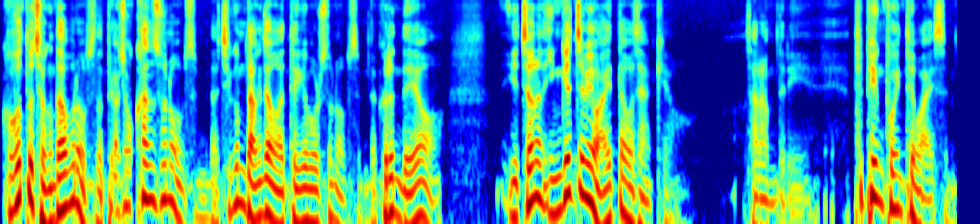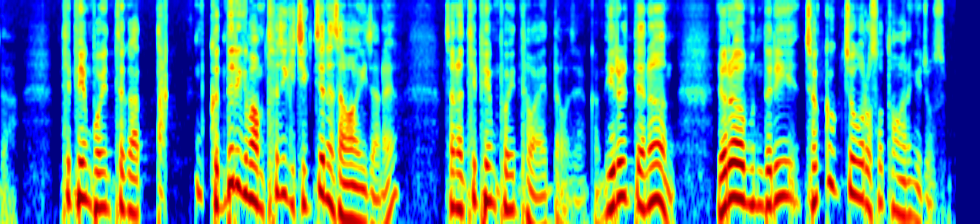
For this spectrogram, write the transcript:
그것도 정답은 없습니다. 뾰족한 수는 없습니다. 지금 당장 어떻게 볼 수는 없습니다. 그런데요. 저는 임계점에 와 있다고 생각해요. 사람들이. 티핑 포인트에 와 있습니다. tipping point가 딱 건드리기만 하면 터지기 직전의 상황이잖아요. 저는 tipping point에 와 있다고 생각합니다. 이럴 때는 여러분들이 적극적으로 소통하는 게 좋습니다.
